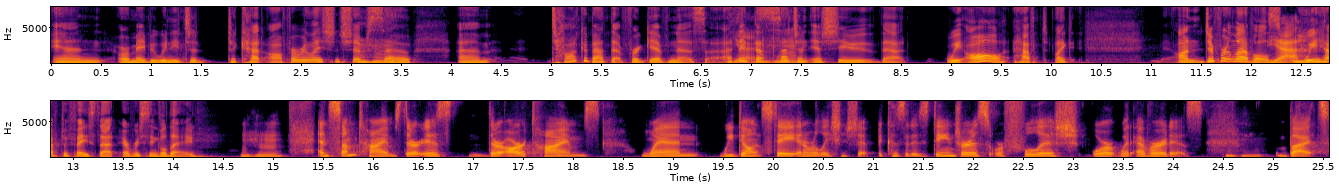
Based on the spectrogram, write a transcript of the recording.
And or maybe we need to to cut off a relationship. Mm-hmm. So, um, talk about that forgiveness. I yes. think that's mm-hmm. such an issue that we all have to like on different levels. Yeah. We have to face that every single day. Mm-hmm. And sometimes there is, there are times when we don't stay in a relationship because it is dangerous or foolish or whatever it is. Mm-hmm. But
